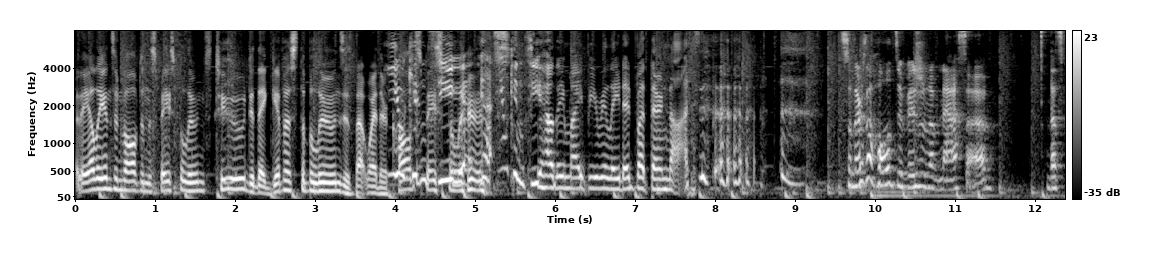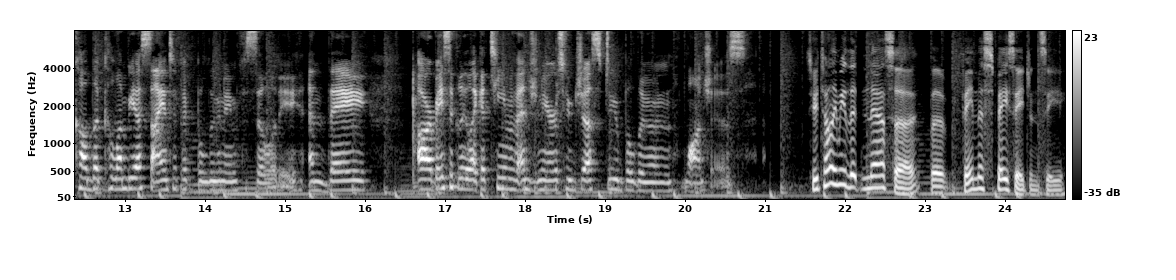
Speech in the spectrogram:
Are the aliens involved in the space balloons too? Did they give us the balloons? Is that why they're you called can space see, balloons? Yeah, you can see how they might be related, but they're not. so there's a whole division of NASA that's called the Columbia Scientific Ballooning Facility, and they are basically like a team of engineers who just do balloon launches. So you're telling me that NASA, the famous space agency,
